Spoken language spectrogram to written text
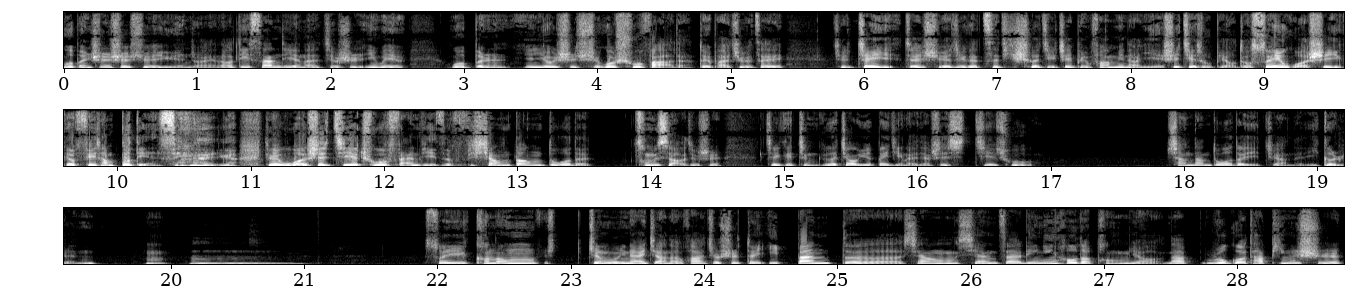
我本身是学语言专业，然后第三点呢，就是因为我本人又是学过书法的，对吧？就是在就这在学这个字体设计这边方面呢，也是接触比较多，所以我是一个非常不典型的一个，就是我是接触繁体字相当多的，从小就是这个整个教育背景来讲是接触相当多的这样的一个人，嗯嗯嗯，所以可能正如你来讲的话，就是对一般的像现在零零后的朋友，那如果他平时。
